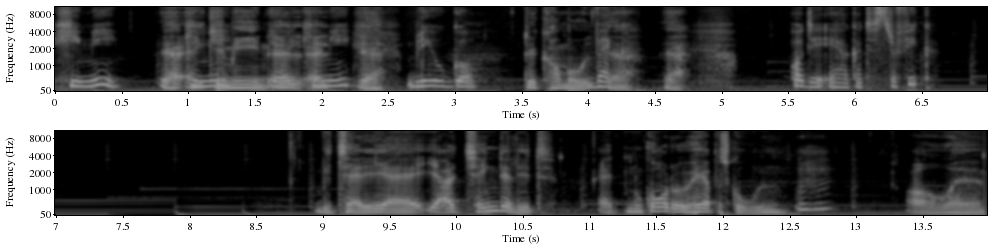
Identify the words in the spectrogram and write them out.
kemi, ja Kemi, kemien, ja, al, kemi. al, ja, bliver gå. det kommer ud. Væk. Ja, ja. Og det er katastrofik. Vitalia, jeg tænkte lidt, at nu går du jo her på skolen, Mm-hmm. og øh,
